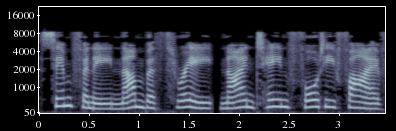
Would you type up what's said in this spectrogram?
Symphony number 3 1945.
